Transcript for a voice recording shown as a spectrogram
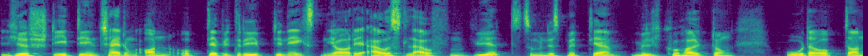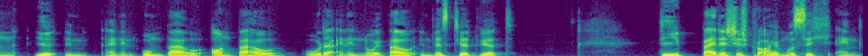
hier steht die Entscheidung an, ob der Betrieb die nächsten Jahre auslaufen wird, zumindest mit der Milchkuhhaltung, oder ob dann in einen Umbau, Anbau oder einen Neubau investiert wird. Die bayerische Sprache muss sich ein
